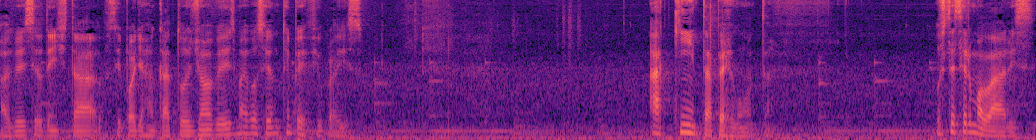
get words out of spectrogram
Às vezes seu dente está, você pode arrancar todos de uma vez, mas você não tem perfil para isso. A quinta pergunta: Os terceiros molares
